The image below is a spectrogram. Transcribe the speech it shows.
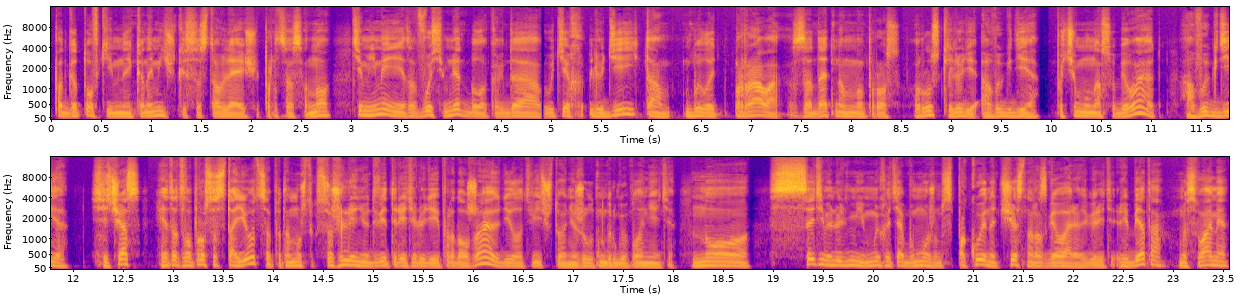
подготовке именно экономической составляющей процесса. Но, тем не менее, это 8 лет было, когда у тех людей там было право задать нам вопрос. Русские люди, а вы где? Почему нас убивают? А вы где? Сейчас этот вопрос остается, потому что, к сожалению, две трети людей продолжают делать вид, что они живут на другой планете. Но с этими людьми мы хотя бы можем спокойно, честно разговаривать, говорить, ребята, мы с вами,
